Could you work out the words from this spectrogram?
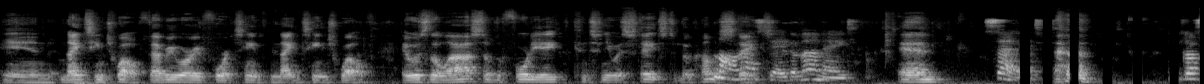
in 1912, February 14th, 1912. It was the last of the 48 continuous states to become a state. SJ the mermaid And said, "You got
